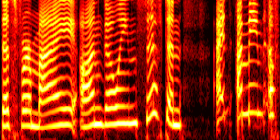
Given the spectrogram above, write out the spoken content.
that's for my ongoing SIFT. And I, I mean, of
